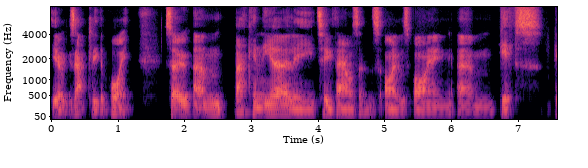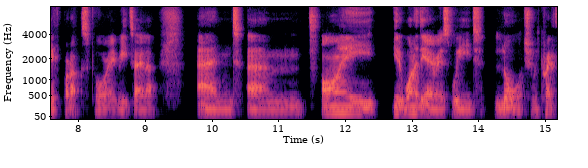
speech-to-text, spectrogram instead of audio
you know exactly the point. So um, back in the early two thousands, I was buying um, gifts, gift products for a retailer. And um, I, you know, one of the areas we'd launch, we created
